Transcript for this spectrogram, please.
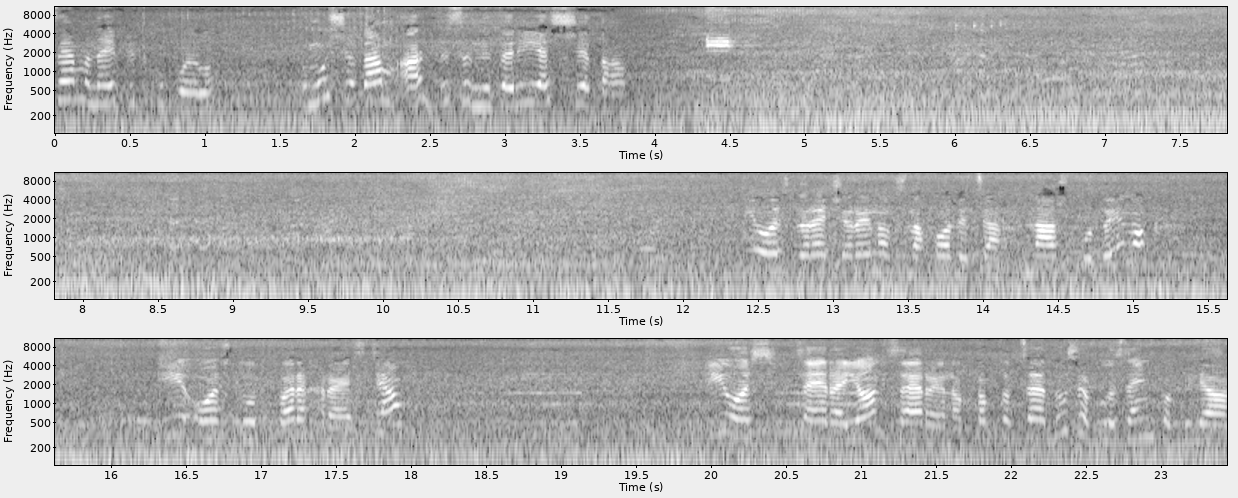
Це мене і підкупило. Тому що там антисанітарія ще там. І ось, до речі, ринок знаходиться наш будинок. І ось тут перехрестя. І ось цей район це ринок. Тобто це дуже близенько біля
